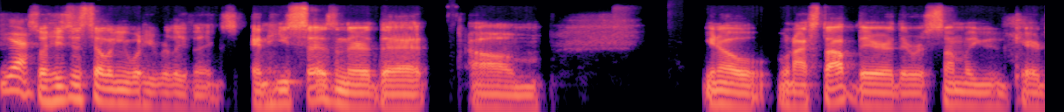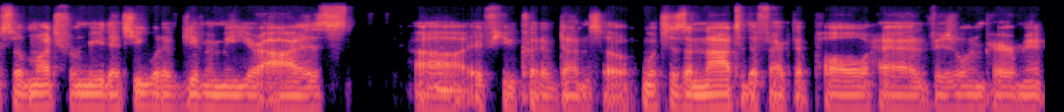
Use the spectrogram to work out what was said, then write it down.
Yeah. So he's just telling you what he really thinks. And he says in there that, um, you know, when I stopped there, there was some of you who cared so much for me that you would have given me your eyes uh, mm. if you could have done so, which is a nod to the fact that Paul had visual impairment.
